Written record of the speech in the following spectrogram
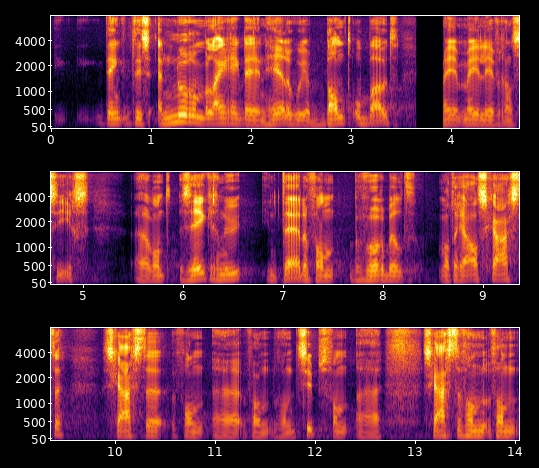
ik denk het is enorm belangrijk dat je een hele goede band opbouwt met je, met je leveranciers. Uh, want zeker nu, in tijden van bijvoorbeeld materiaalschaarste, schaarste van, uh, van, van chips, van uh, schaarste van, van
